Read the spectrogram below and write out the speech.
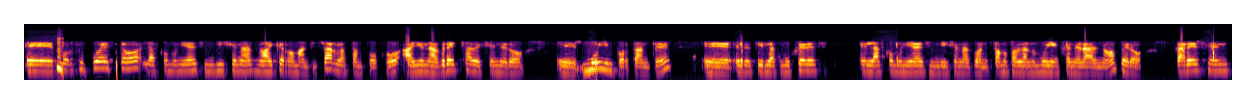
Eh, por supuesto, las comunidades indígenas no hay que romantizarlas tampoco. Hay una brecha de género eh, muy importante, eh, es decir, las mujeres en las comunidades indígenas, bueno, estamos hablando muy en general, ¿no? Pero carecen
